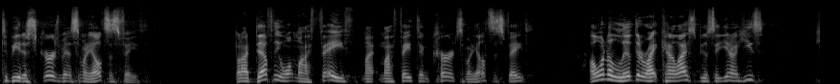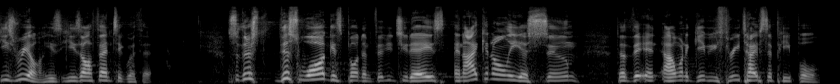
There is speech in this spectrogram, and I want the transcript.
to be a discouragement to somebody else's faith. But I definitely want my faith, my, my faith to encourage somebody else's faith. I want to live the right kind of life so people say, you know, he's, he's real, he's, he's authentic with it. So this wall gets built in 52 days, and I can only assume that the, I want to give you three types of people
